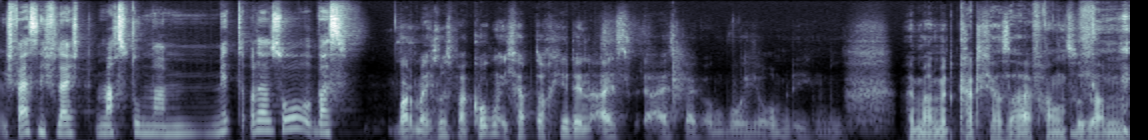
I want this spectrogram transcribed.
ich weiß nicht, vielleicht machst du mal mit oder so? Was, Warte mal, ich muss mal gucken. Ich habe doch hier den Eis, Eisberg irgendwo hier rumliegen. Wenn man mit Katja Saalfrank zusammen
